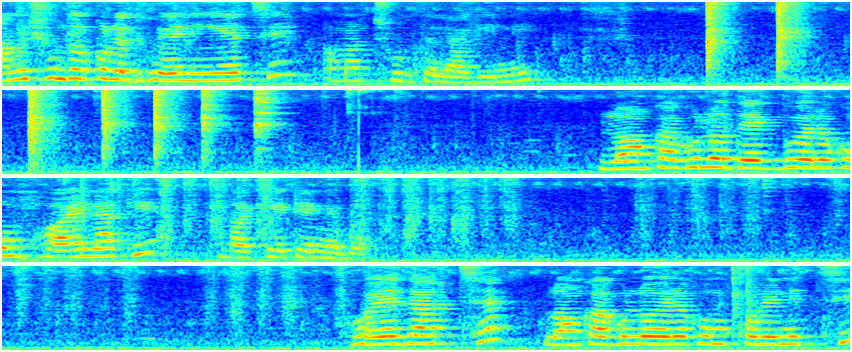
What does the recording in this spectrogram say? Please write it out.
আমি সুন্দর করে ধুয়ে নিয়েছি, আমার ছুলতে লাগেনি। লঙ্কাগুলো দেখব এরকম হয় নাকি না কেটে নেব। হয়ে যাচ্ছে, লঙ্কাগুলো এরকম করে নিচ্ছি।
